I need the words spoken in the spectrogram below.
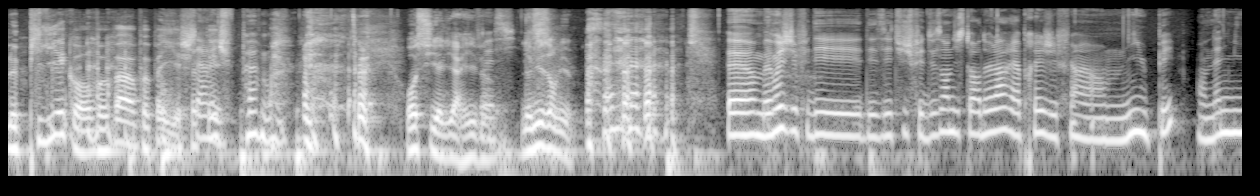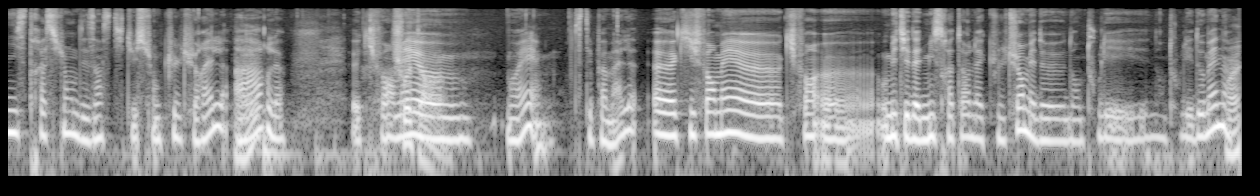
le pilier, quoi. On peut pas, on peut pas y échapper. J'arrive pas, moi. Oh, si elle y arrive, hein. si. de mieux en mieux. Euh, bah, moi, j'ai fait des, des études. Je fais deux ans d'histoire de l'art et après, j'ai fait un IUP en administration des institutions culturelles à Ouais. Arles, euh, qui formait. Chouette, hein. euh, ouais, c'était pas mal. Qui formait qui for- au métier d'administrateur de la culture, mais de, dans, tous les, dans tous les domaines. Ouais.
